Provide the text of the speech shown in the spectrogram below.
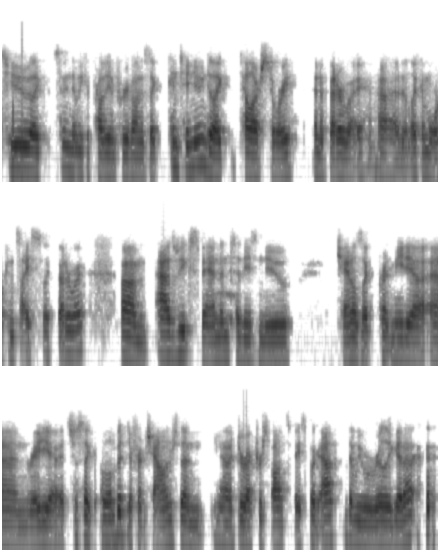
two like something that we could probably improve on is like continuing to like tell our story in a better way uh, like a more concise like better way. Um, as we expand into these new channels like print media and radio it's just like a little bit different challenge than you know a direct response facebook ad that we were really good at.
